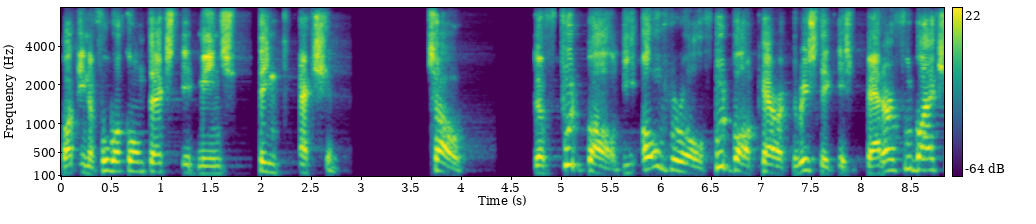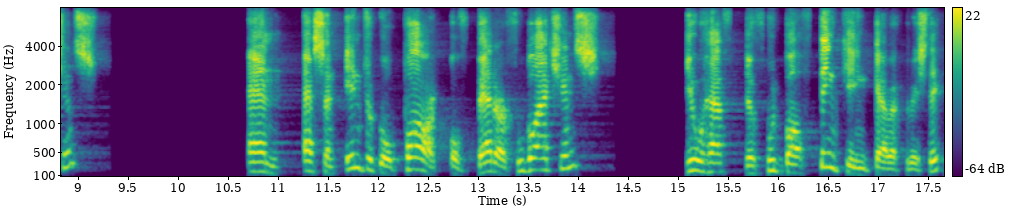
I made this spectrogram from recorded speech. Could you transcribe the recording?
but in a football context, it means think action. So the football, the overall football characteristic is better football actions. And as an integral part of better football actions, you have the football thinking characteristic,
